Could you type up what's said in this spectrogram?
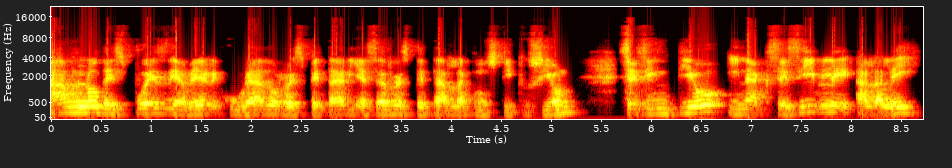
AMLO, después de haber jurado respetar y hacer respetar la Constitución, se sintió inaccesible a la ley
